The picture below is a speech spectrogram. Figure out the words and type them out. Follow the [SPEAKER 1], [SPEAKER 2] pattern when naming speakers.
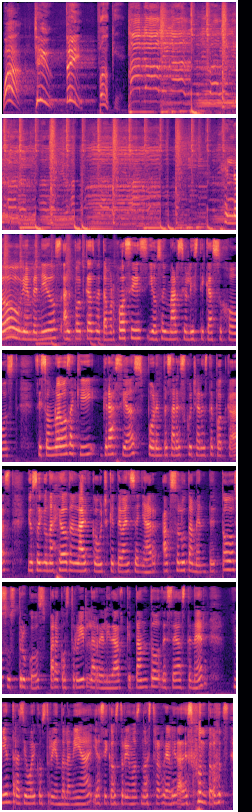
[SPEAKER 1] One, two, three, funk it.
[SPEAKER 2] Hello, bienvenidos al podcast Metamorfosis. Yo soy Marcia Holística, su host. Si son nuevos aquí, gracias por empezar a escuchar este podcast. Yo soy una Health and Life Coach que te va a enseñar absolutamente todos sus trucos para construir la realidad que tanto deseas tener mientras yo voy construyendo la mía y así construimos nuestras realidades juntos.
